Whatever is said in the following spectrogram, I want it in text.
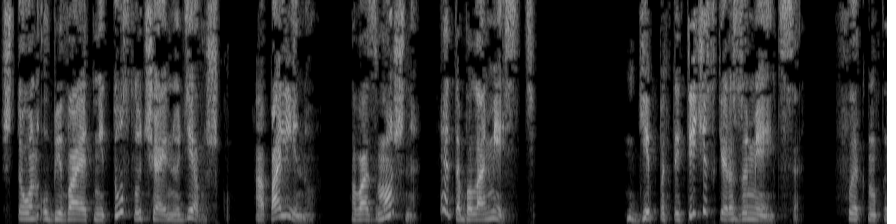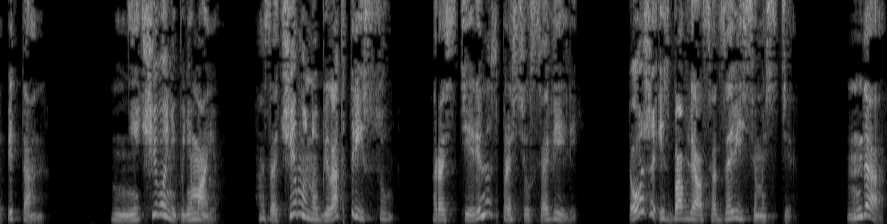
что он убивает не ту случайную девушку, а Полину. Возможно, это была месть. Гипотетически, разумеется, фыркнул капитан. Ничего не понимаю. А зачем он убил актрису? Растерянно спросил Савелий. Тоже избавлялся от зависимости? Да,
